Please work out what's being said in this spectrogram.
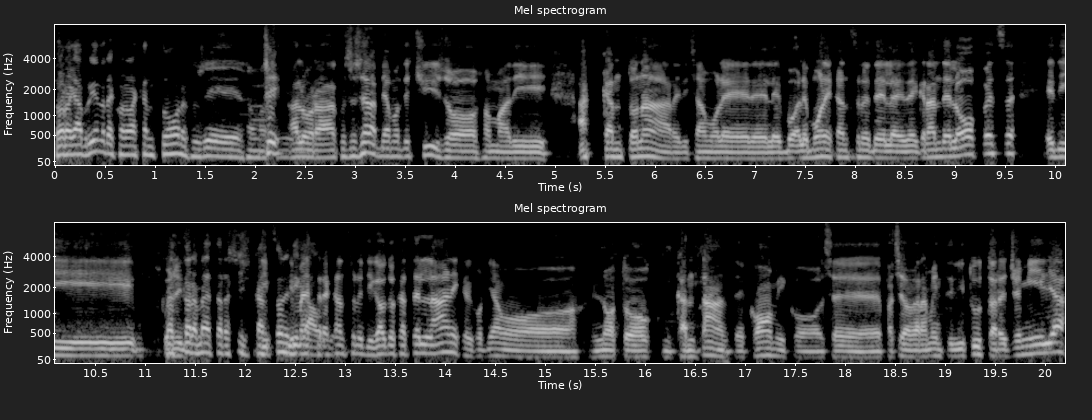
allora Gabri, andrei con una canzone così, insomma. Sì, sì. allora questa sera abbiamo deciso insomma di accantonare diciamo, le, le- le bu- le buone canzoni del, del grande Lopez e di, così, mettere, mettere sì, di- canzoni di, di, mettere Gaudio. canzoni di Gaudio Catellani che ricordiamo il noto cantante, comico, se- faceva veramente di tutto a Reggio Emilia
